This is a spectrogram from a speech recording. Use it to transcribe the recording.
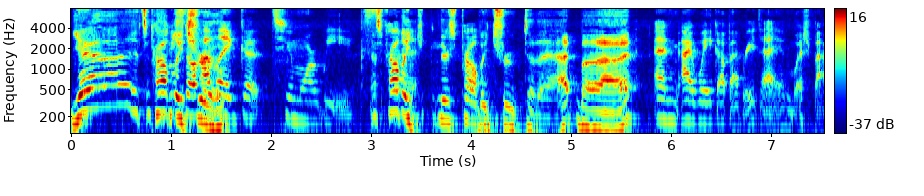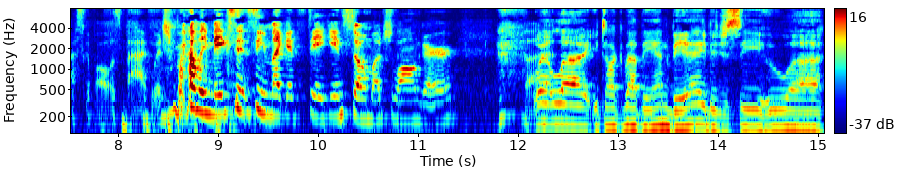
Yeah, it's probably we still true. have like two more weeks. That's probably but- there's probably truth to that, but and I wake up every day and wish basketball was back, which probably makes it seem like it's taking so much longer. But- Well, uh, you talk about the NBA. Did you see who uh,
